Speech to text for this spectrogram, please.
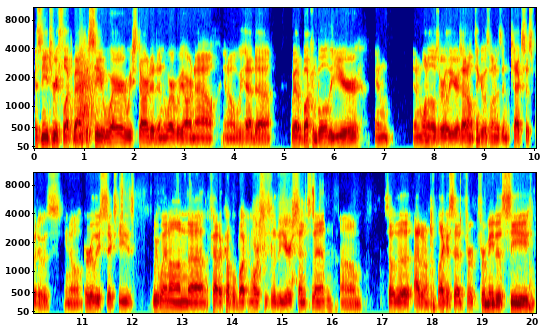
it's neat to reflect back to see where we started and where we are now. You know, we had uh, we had a buck and bull of the year in in one of those early years. I don't think it was when it was in Texas, but it was you know early '60s. We went on. Uh, I've had a couple bucking horses of the year since then. Um, so the I don't like I said for for me to see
